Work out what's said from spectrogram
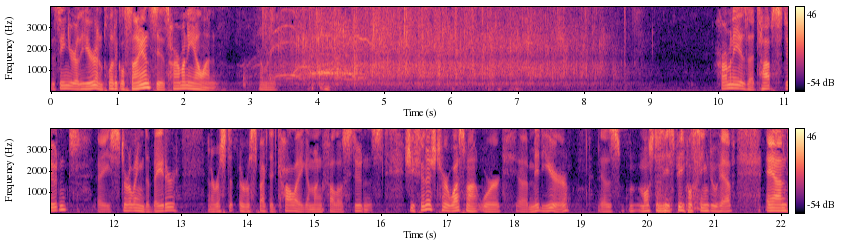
The senior of the year in political science is Harmony Ellen. Harmony. Harmony is a top student, a sterling debater, and a, a respected colleague among fellow students. She finished her Westmont work uh, mid year, as most of these people seem to have, and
